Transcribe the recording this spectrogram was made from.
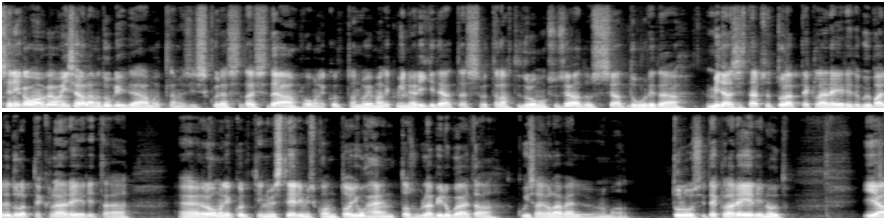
senikaua me peame ise olema tublid ja mõtlema siis, kuidas seda asja teha. loomulikult on võimalik minna Riigi Teatajasse, võtta lahti tulumaksuseadus, sealt uurida, mida siis täpselt tuleb deklareerida, kui palju tuleb deklareerida. Äh, loomulikult investeerimiskonto juhend tasub läbi lugeda, kui sa ei ole veel oma tulusid deklareerinud ja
